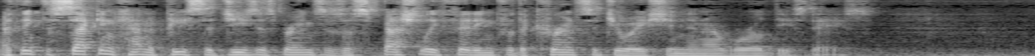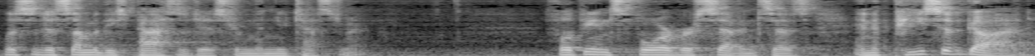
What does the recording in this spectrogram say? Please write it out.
I think the second kind of peace that Jesus brings is especially fitting for the current situation in our world these days. Listen to some of these passages from the New Testament. Philippians 4, verse 7 says, And the peace of God,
